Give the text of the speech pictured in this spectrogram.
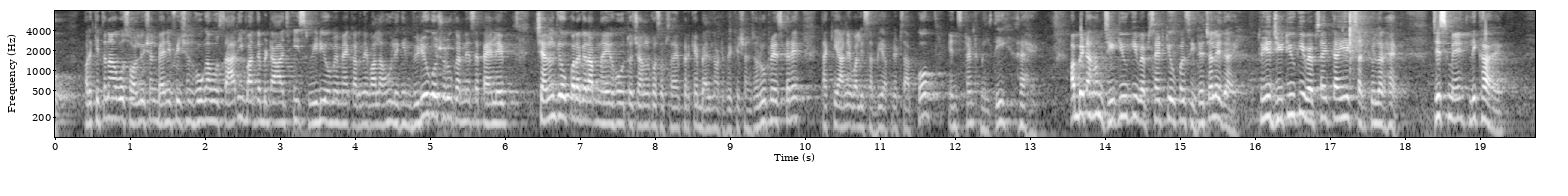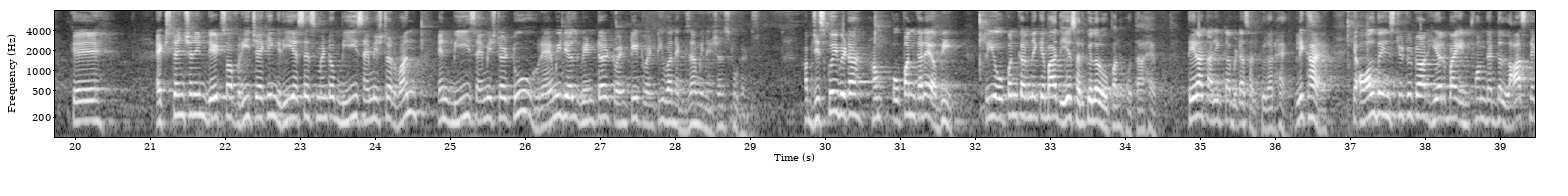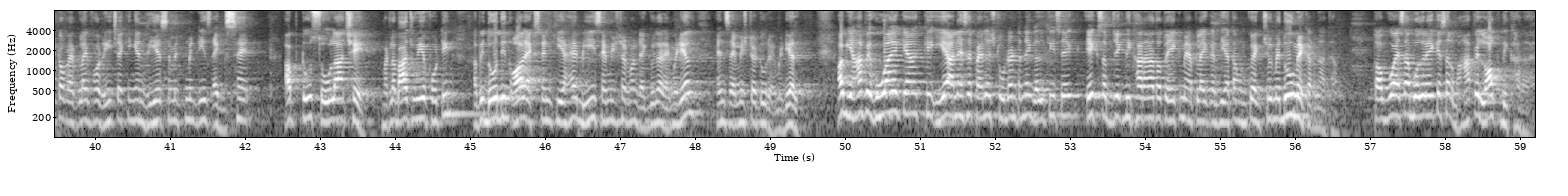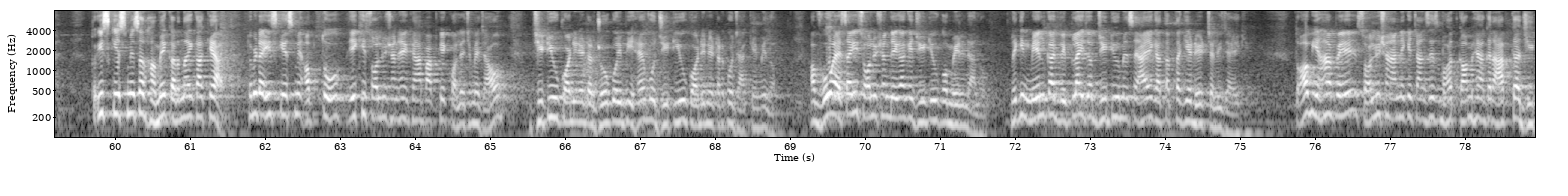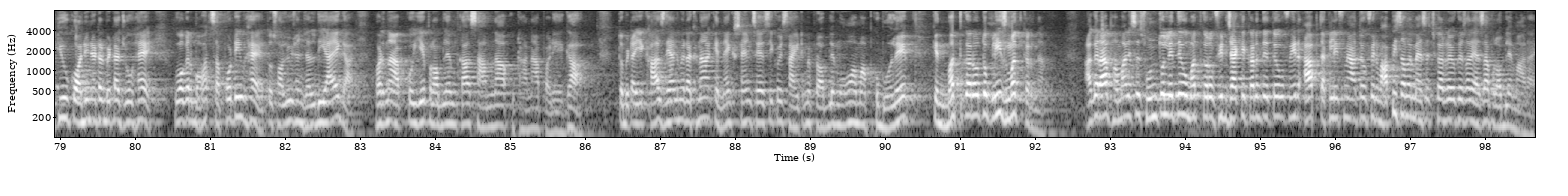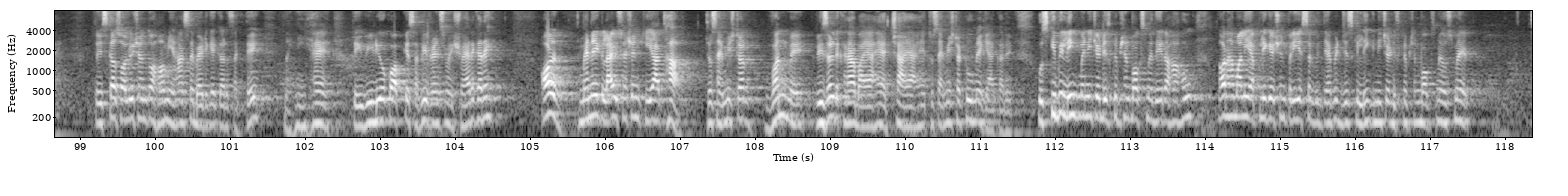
और कितना वो सॉल्यूशन बेनिफिशियल होगा, वो सारी बातें बेटा आज इस वीडियो में मैं करने वाला हूँ। लेकिन वीडियो को शुरू करने से पहले चैनल के ऊपर अगर आप नए हो तो चैनल को सब्सक्राइब करके बेल नोटिफिकेशन ज़रूर प्रेस करें ताकि आने वाली सभी अपडेट्स आपको इंस्टेंट मिलती रहे। अब बेटा हम GTU की वेबसाइट के ऊपर सीधे चले जाए। तो ये GTU की वेबसाइट का ही एक सर्कुलर है, जिसमें लिखा है कि extension in dates of rechecking, reassessment of BE semester 1 and BE semester 2 remedial winter 2021 examination students अब जिसको ही बेटा हम ओपन करें अभी तो ये ओपन करने के बाद ये सर्कुलर ओपन होता है। तेरह तारीख का बेटा सर्कुलर है। लिखा है कि all the institute are hereby inform that the last date of apply for rechecking and reassessment is extend up to 16 छः मतलब आज हुई है 14 अभी दो दिन और एक्सटेंड किया है B semester one regular remedial and semester two remedial अब यहाँ पे हुआ है क्या कि ये आने से पहले स्टूडेंट ने गलती से एक सब्जेक्ट दिखा रहा था तो एक में अप्लाई कर दिया था, उनको एक्चुअल में दो में करना था। तो अब वो ऐसा बोल रहे हैं कि, सर, वहाँ पर लॉक दिखा रहा है। तो इस केस में, सर, हमें करना है का क्या? तो बेटा, इस केस में अब तो एक ही सॉल्यूशन है कि आप आपके कॉलेज में जाओ जी कोऑर्डिनेटर जो कोई भी है, वो जी कोऑर्डिनेटर को जाके मिलो। अब वो ऐसा ही सॉल्यूशन देगा कि जीटीयू को मेल डालो। लेकिन मेल का रिप्लाई जब GTU में से आएगा, तब तक ये डेट चली जाएगी। तो अब यहाँ पे सॉल्यूशन आने के चांसेस बहुत कम है। अगर आपका GTU कोऑर्डिनेटर बेटा जो है, वो अगर बहुत सपोर्टिव है तो सॉल्यूशन जल्दी आएगा, वरना आपको ये प्रॉब्लम का सामना उठाना पड़ेगा। तो बेटा ये खास ध्यान में रखना कि नेक्स्ट टाइम से ऐसी कोई साइट में प्रॉब्लम हो, हम आपको बोले कि मत करो तो प्लीज़ मत करना। अगर आप हमारे से सुन तो लेते हो, मत करो, फिर जाके कर देते हो, फिर आप तकलीफ़ में आते हो, फिर वापस हमें मैसेज कर रहे हो कि, सर, ऐसा प्रॉब्लम आ रहा है। तो इसका सॉल्यूशन तो हम यहाँ से बैठ के कर सकते नहीं है। तो ये वीडियो को आपके सभी फ्रेंड्स में शेयर करें। और मैंने एक लाइव सेशन किया था, जो सेमिस्टर वन में रिज़ल्ट खराब आया है अच्छा आया है तो सेमिस्टर टू में क्या करें? उसकी भी लिंक मैं नीचे डिस्क्रिप्शन बॉक्स में दे रहा हूँ। और हमारी एप्लीकेशन प्रियसर विद्यापीठ जिसकी लिंक नीचे डिस्क्रिप्शन बॉक्स में, उसमें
